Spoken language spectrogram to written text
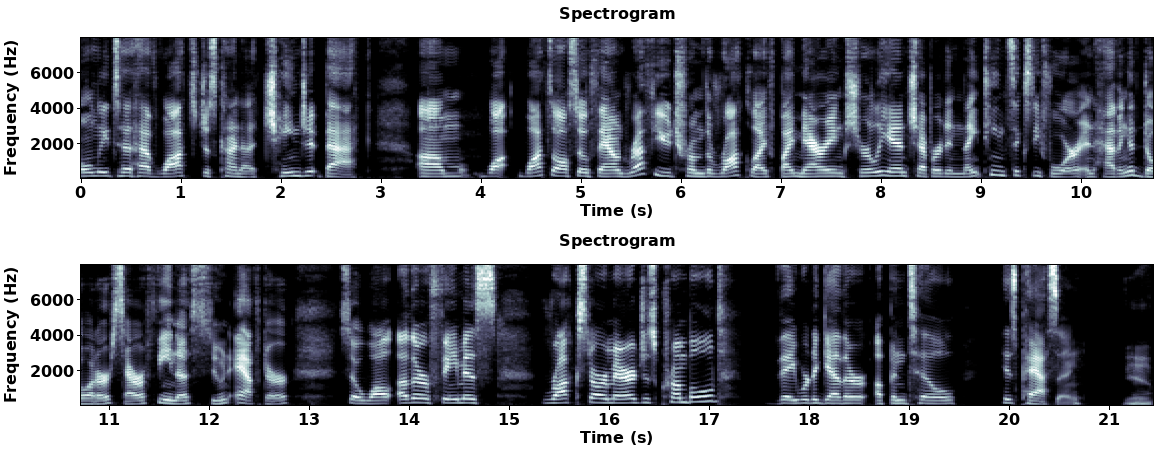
only to have Watts just kind of change it back. Um, Watts also found refuge from the rock life by marrying Shirley Ann Shepard in 1964 and having a daughter, Seraphina, soon after. So while other famous rock star marriages crumbled, they were together up until his passing. Yeah.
